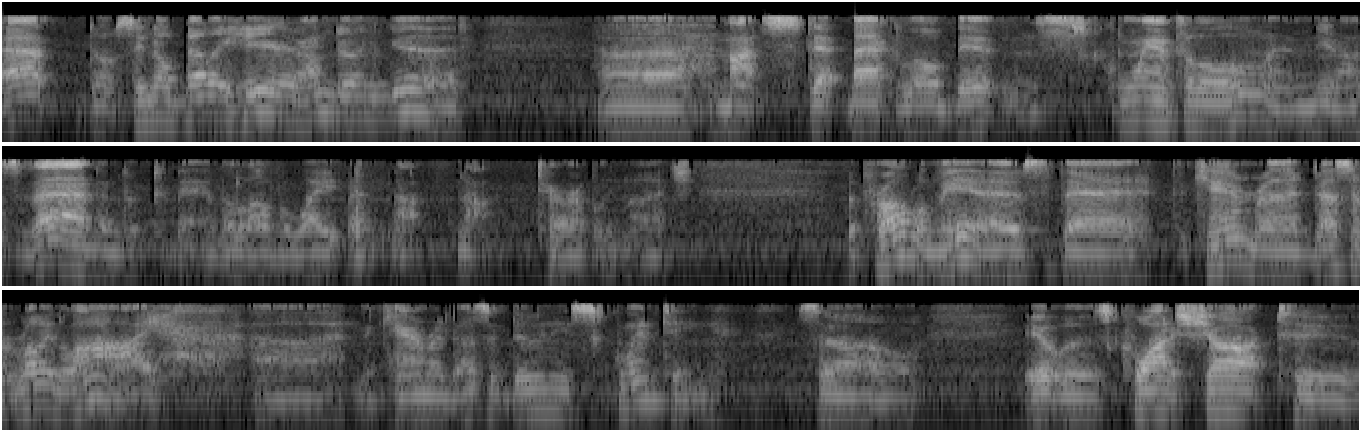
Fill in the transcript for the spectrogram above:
ah, don't see no belly here, I'm doing good. Uh, I might step back a little bit and squint a little, and you know, I says, ah, doesn't look too bad, a little overweight, but not not terribly much. The problem is that the camera doesn't really lie. Uh, the camera doesn't do any squinting, so it was quite a shock to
